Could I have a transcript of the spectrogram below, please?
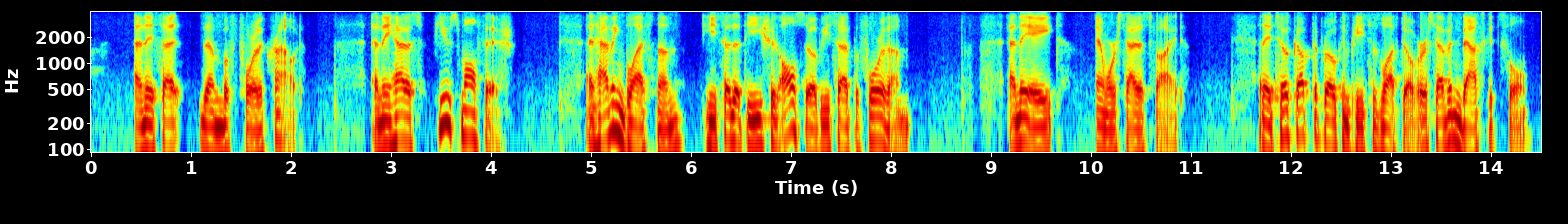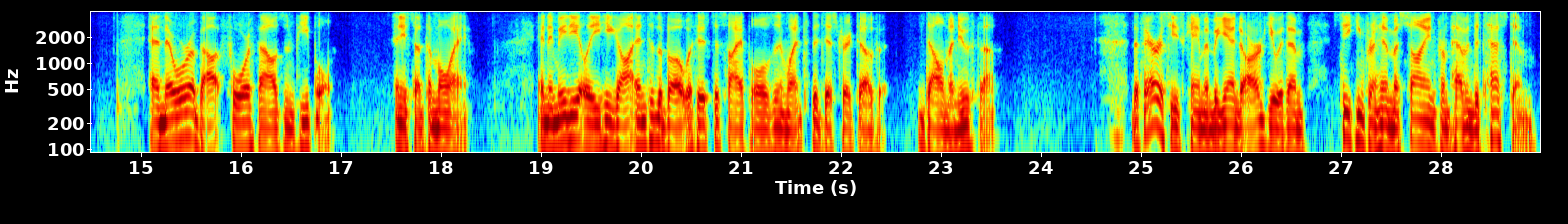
And they set them before the crowd. And they had a few small fish. And having blessed them, he said that these should also be set before them. And they ate and were satisfied. And they took up the broken pieces left over, seven baskets full and there were about 4,000 people, and he sent them away. And immediately he got into the boat with his disciples and went to the district of Dalmanutha. The Pharisees came and began to argue with him, seeking from him a sign from heaven to test him.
